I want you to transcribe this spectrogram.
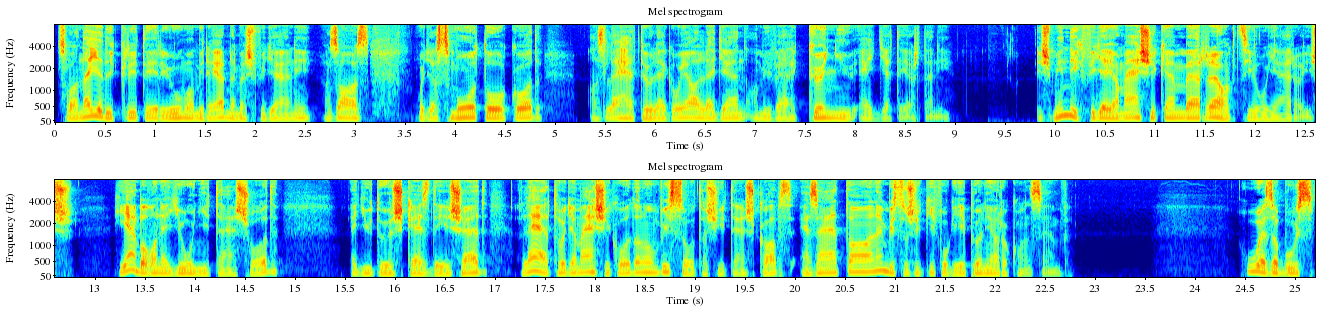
Szóval a negyedik kritérium, amire érdemes figyelni, az az, hogy a small talkod az lehetőleg olyan legyen, amivel könnyű egyetérteni. És mindig figyelj a másik ember reakciójára is. Hiába van egy jó nyitásod, egy ütős kezdésed, lehet, hogy a másik oldalon visszautasítást kapsz, ezáltal nem biztos, hogy ki fog épülni a rokonszemv. Hú, ez a busz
